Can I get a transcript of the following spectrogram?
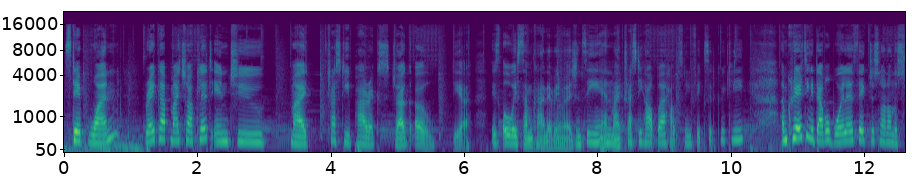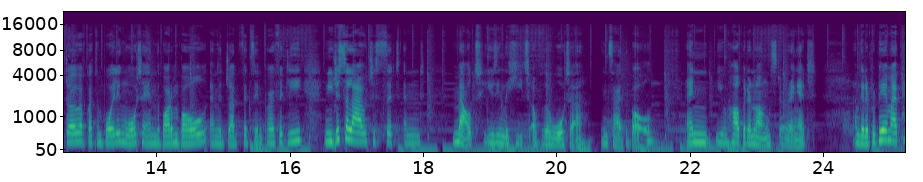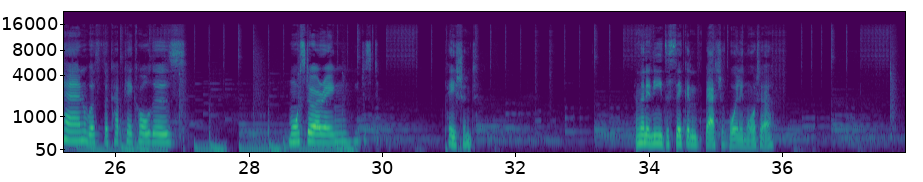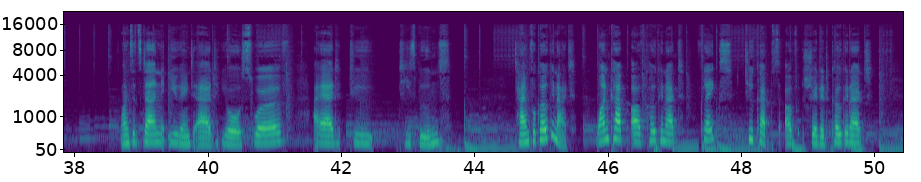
Step one, break up my chocolate into my trusty Pyrex jug. Oh dear, there's always some kind of emergency, and my trusty helper helps me fix it quickly. I'm creating a double boiler effect, just not on the stove. I've got some boiling water in the bottom bowl, and the jug fits in perfectly. And you just allow it to sit and melt using the heat of the water inside the bowl. And you help it along, stirring it. I'm going to prepare my pan with the cupcake holders. More stirring. You just patient and then it needs a second batch of boiling water. Once it's done, you're going to add your swerve. I add two teaspoons. Time for coconut. One cup of coconut flakes, two cups of shredded coconut,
